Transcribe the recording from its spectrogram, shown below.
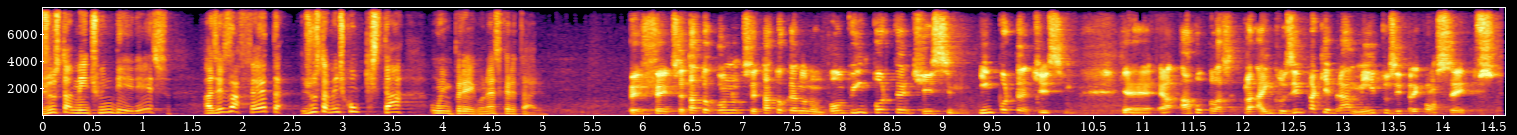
justamente o endereço, às vezes afeta justamente conquistar um emprego, né, secretário? Perfeito. Você está tocando, você tá tocando num ponto importantíssimo, importantíssimo. É, a, a população, pra, inclusive para quebrar mitos e preconceitos.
